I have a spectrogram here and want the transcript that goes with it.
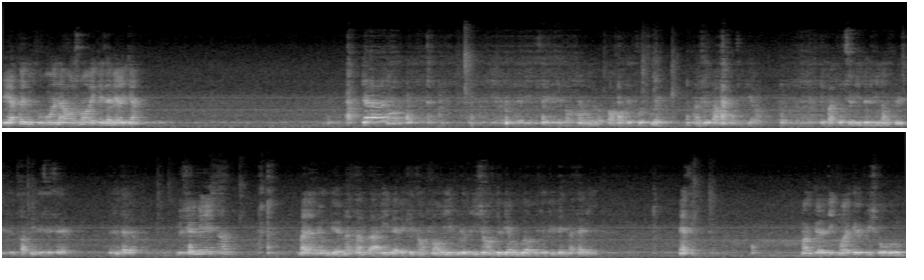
et après nous trouverons un arrangement avec les Américains. Un jeu par an suffira. Et pas trop de chemise de nuit non plus, ce sera plus nécessaire. Tout à l'heure. Ma femme va arriver avec les enfants. Auriez-vous l'obligeance de bien vouloir vous occuper de ma famille Merci. Uncle, dites-moi, que puis-je pour vous?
